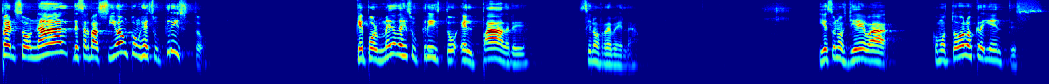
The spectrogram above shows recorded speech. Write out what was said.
personal de salvación con Jesucristo. Que por medio de Jesucristo el Padre se nos revela. Y eso nos lleva, como todos los creyentes,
